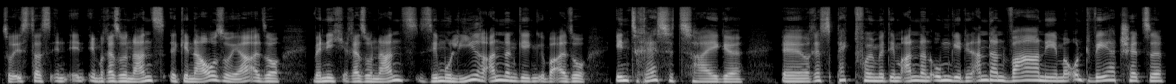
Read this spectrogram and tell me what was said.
so ist das in, in, im Resonanz genauso, ja, also wenn ich Resonanz simuliere anderen gegenüber, also Interesse zeige, äh, respektvoll mit dem anderen umgehe, den anderen wahrnehme und wertschätze,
